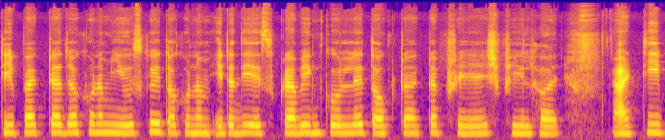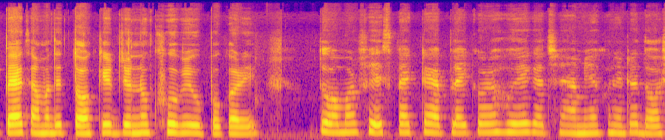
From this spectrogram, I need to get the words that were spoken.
টি প্যাকটা যখন আমি ইউজ করি, তখন আমি, এটা দিয়ে স্ক্রাবিং করলে ত্বকটা একটা ফ্রেশ ফিল হয়। আর টি প্যাক আমাদের ত্বকের জন্য খুবই উপকারী। তো আমার ফেস প্যাকটা অ্যাপ্লাই করা হয়ে গেছে, আমি এখন এটা দশ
